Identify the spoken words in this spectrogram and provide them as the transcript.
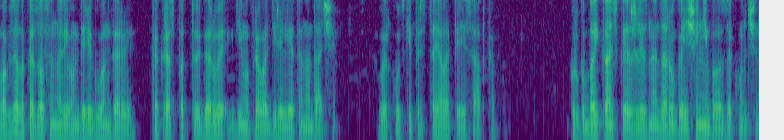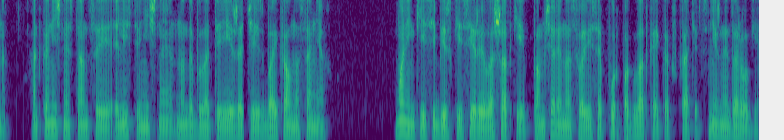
Вокзал оказался на левом берегу Ангары, как раз под той горой, где мы проводили лето на даче. В Иркутске предстояла пересадка. Кругобайкальская железная дорога еще не была закончена. От конечной станции Лиственничная надо было переезжать через Байкал на санях. Маленькие сибирские серые лошадки помчали нас во весь опор по гладкой, как скатерть, снежной дороге,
